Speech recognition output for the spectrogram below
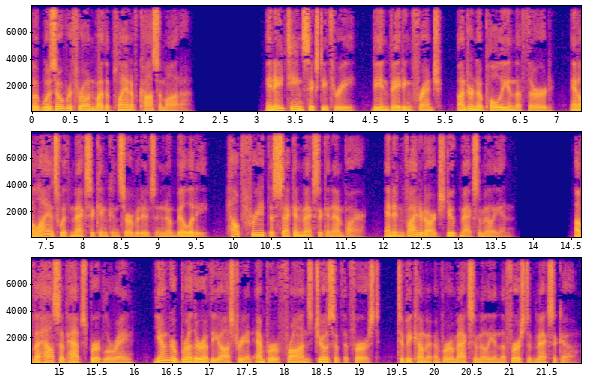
But was overthrown by the plan of Casamata. In 1863, the invading French, under Napoleon III, in alliance with Mexican conservatives and nobility, helped create the Second Mexican Empire, and invited Archduke Maximilian of the House of Habsburg Lorraine, younger brother of the Austrian Emperor Franz Joseph I, to become Emperor Maximilian I of Mexico.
